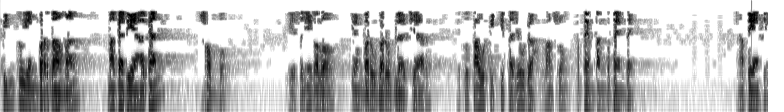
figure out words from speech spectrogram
pintu yang pertama, maka dia akan sombong. Biasanya kalau yang baru-baru belajar, itu tahu dikit aja udah langsung petentang-petenteng. Hati-hati.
